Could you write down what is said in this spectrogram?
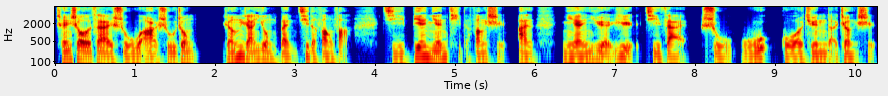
陈寿在蜀吴二书中仍然用本纪的方法，即编年体的方式，按年月日记载蜀吴国君的政事。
